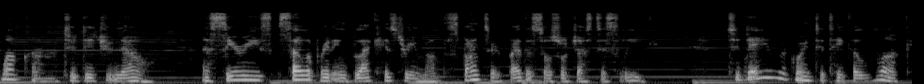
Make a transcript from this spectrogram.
Welcome to Did You Know, a series celebrating Black History Month sponsored by the Social Justice League. Today we're going to take a look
